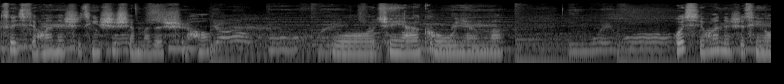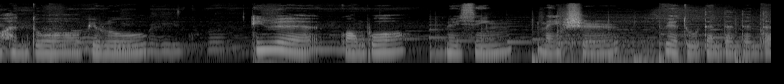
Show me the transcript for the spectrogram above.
最喜欢的事情是什么的时候，我却哑口无言了。我喜欢的事情有很多，比如音乐、广播、旅行、美食、阅读等等等等，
